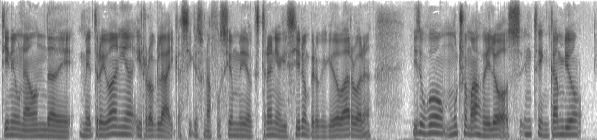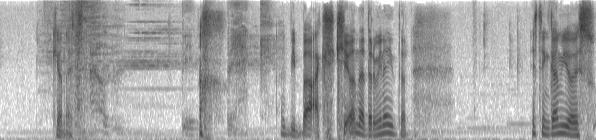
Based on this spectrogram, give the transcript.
tiene una onda de Metroidvania y roguelike. Así que es una fusión medio extraña que hicieron, pero que quedó bárbara. Y es un juego mucho más veloz. Este, en cambio... ¿Qué onda este? I'll be back. ¿Qué onda, Terminator? Este en cambio es,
